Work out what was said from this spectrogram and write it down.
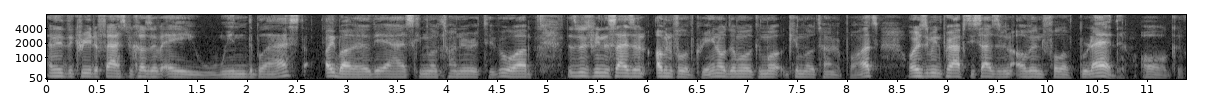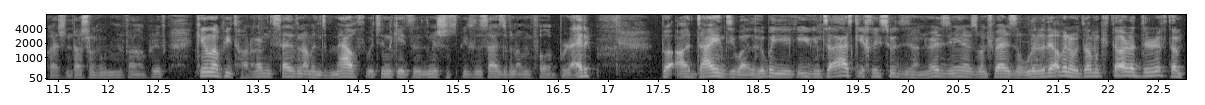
And they decreed a fast because of a wind blast. They asked Kimlo Tanur Tivua. Does this mean the size of an oven full of grain, or Kimlo Tanur pots? Or does it mean perhaps the size of an oven full of bread? Oh, good question. Tashma the final proof. Kimlo Pitanar, the size of an oven's mouth, which indicates that the mission speaks of the size of an oven full of bread. But uh, dying by but you, can still ask Yichisud the Tanur. Does it mean as much bread as a little the oven, or Dama Kitara deriftam,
